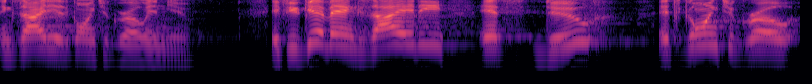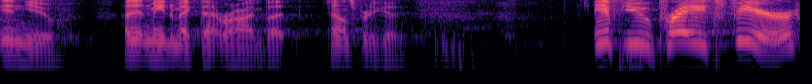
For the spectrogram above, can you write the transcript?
anxiety is going to grow in you. If you give anxiety its due, it's going to grow in you. I didn't mean to make that rhyme, but sounds pretty good. If you praise fear,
